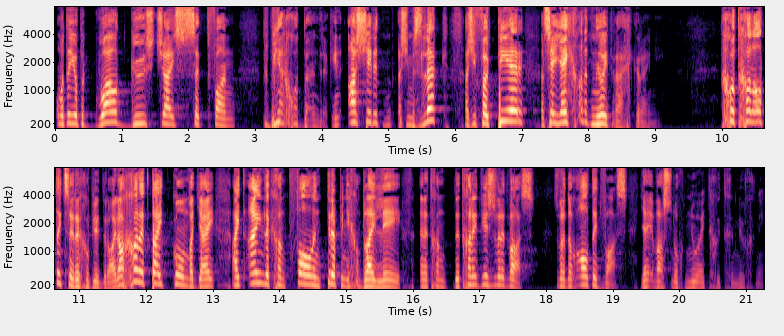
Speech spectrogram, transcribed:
Omdat hy op 'n wild goose chase sit van probeer God beïndruk. En as jy dit as jy misluk, as jy fouteer, dan sê jy gaan dit nooit regkry nie. God gaan altyd sy rug op jou draai. Daar gaan 'n tyd kom wat jy uiteindelik gaan val en trip en jy gaan bly lê en dit gaan dit gaan net wees soos wat dit was. Soos wat dit nog altyd was. Jy was nog nooit goed genoeg nie.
